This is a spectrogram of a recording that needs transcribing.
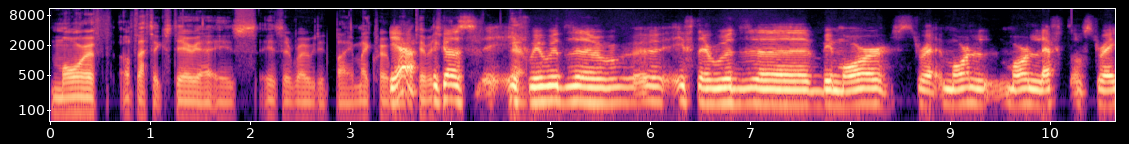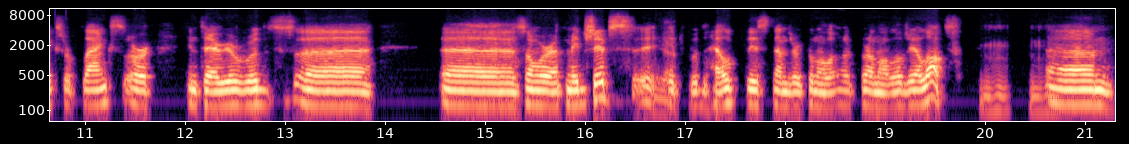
more of, of that exterior is is eroded by microbial Yeah, activity. because if Yeah. we would, uh, if there would uh, be more stra- more more left of strakes or planks or interior woods uh, uh, somewhere at midships, Yeah. it would help this dendrochronology chronology a lot. Hmm hmm Um,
